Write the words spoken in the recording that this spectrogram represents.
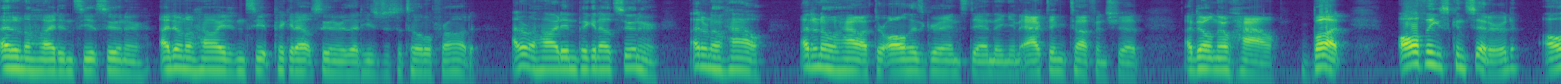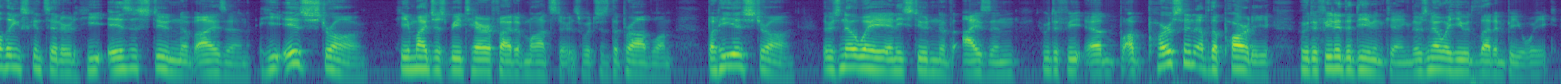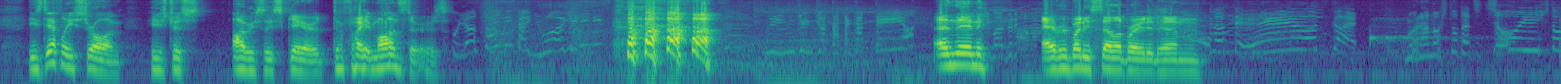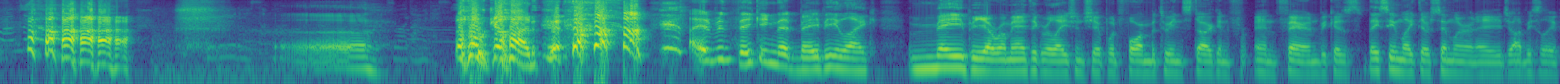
I don't know how I didn't see it sooner. I don't know how I didn't see it pick it out sooner that he's just a total fraud. I don't know how I didn't pick it out sooner. I don't know how. I don't know how after all his grandstanding and acting tough and shit. I don't know how. But all things considered, all things considered, he is a student of Eisen. He is strong. He might just be terrified of monsters, which is the problem. But he is strong. There's no way any student of Eisen who defeat a, a, person of the party who defeated the Demon King. There's no way he would let him be weak. He's definitely strong. He's just obviously scared to fight monsters. and then everybody celebrated him. uh... oh god! I had been thinking that maybe, like, maybe a romantic relationship would form between Stark and, and Farron because they seem like they're similar in age, obviously.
